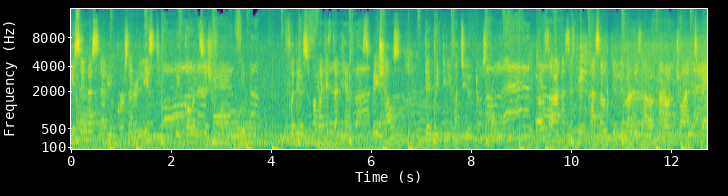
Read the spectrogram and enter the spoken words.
You send us uh, your grocery list, we go and search for for the supermarkets that have uh, specials, then we deliver to your doorstep. We also assist with parcel deliveries around, around Johannesburg.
